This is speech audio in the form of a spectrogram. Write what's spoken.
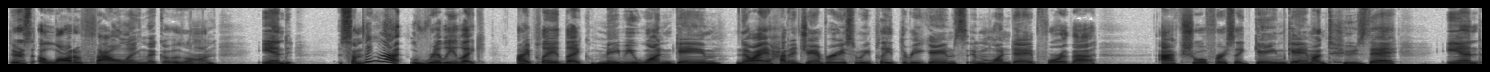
There's a lot of fouling that goes on, and something that really like I played like maybe one game. No, I had a jamboree, so we played three games in one day before the actual first like game game on Tuesday. And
